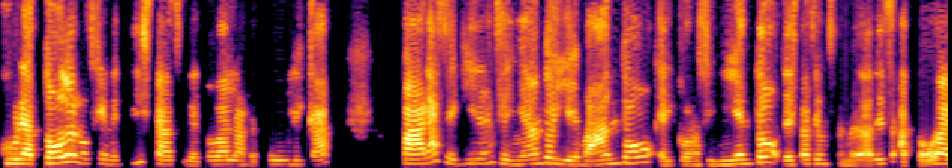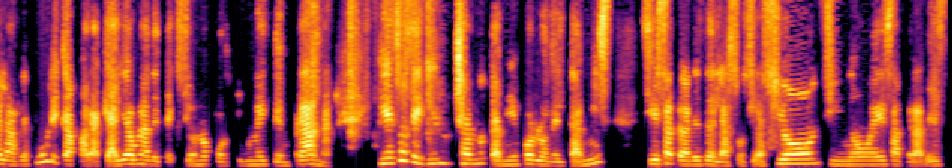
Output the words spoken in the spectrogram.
cubre a todos los genetistas de toda la República para seguir enseñando y llevando el conocimiento de estas enfermedades a toda la República para que haya una detección oportuna y temprana. Pienso seguir luchando también por lo del tamiz, si es a través de la asociación, si no es a través,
